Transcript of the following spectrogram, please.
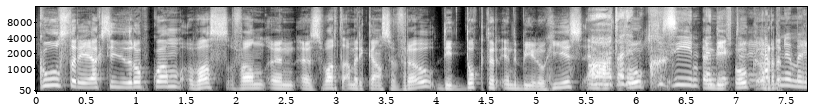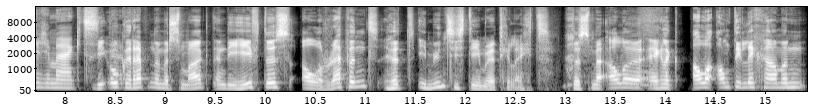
coolste reactie die erop kwam was van een, eh, zwarte Amerikaanse vrouw die dokter in de biologie is. En oh, die dat ook, heb ik gezien. En, en die ook een rapnummer gemaakt. Die ook rapnummers maakt en die heeft dus al rappend het immuunsysteem uitgelegd. Dus met alle, eigenlijk alle antilichamen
